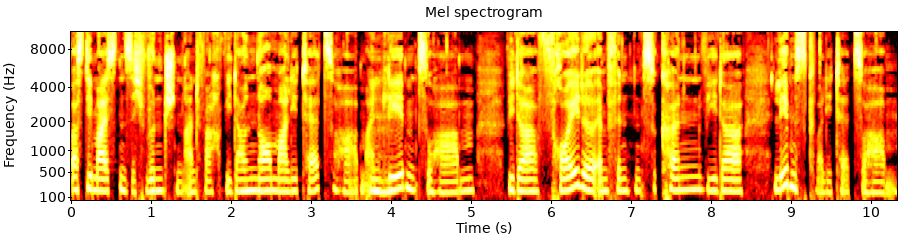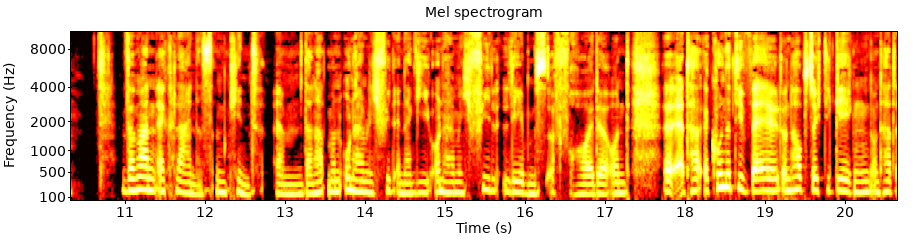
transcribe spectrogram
was die meisten sich wünschen, einfach wieder Normalität zu haben, ein mhm. Leben zu haben, wieder Freude empfinden zu können, wieder Lebensqualität zu haben. Wenn man äh, klein ist, ein Kind, ähm, dann hat man unheimlich viel Energie, unheimlich viel Lebensfreude und äh, er erkundet die Welt und hopst durch die Gegend und hat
